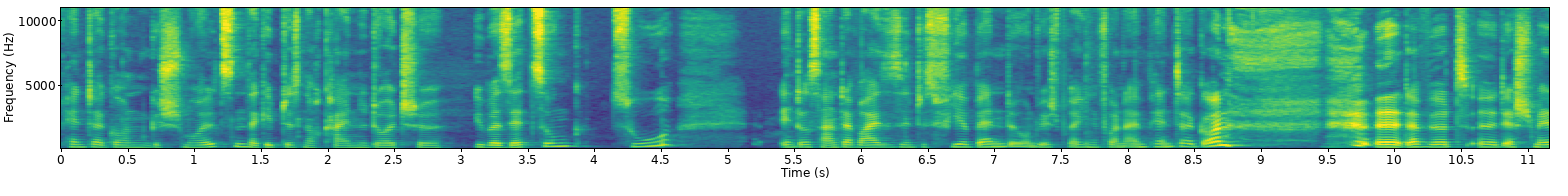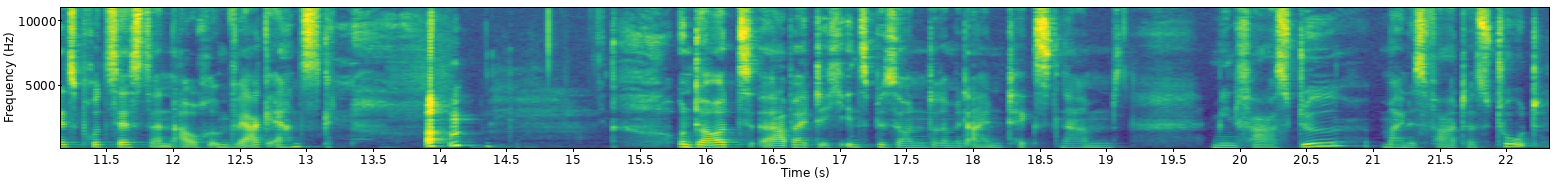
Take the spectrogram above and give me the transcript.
Pentagon geschmolzen. Da gibt es noch keine deutsche Übersetzung zu. Interessanterweise sind es vier Bände und wir sprechen von einem Pentagon. Äh, da wird äh, der Schmelzprozess dann auch im Werk ernst genommen. Und dort arbeite ich insbesondere mit einem Text namens Min Fars Deux, meines Vaters Tod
